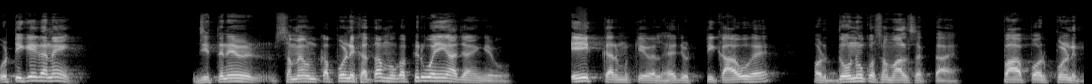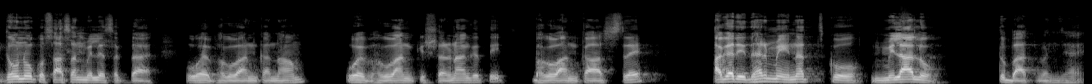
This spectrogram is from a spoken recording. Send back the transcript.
वो टिकेगा नहीं। जितने समय उनका पुण्य खत्म होगा, फिर वहीं आ जाएँगे वो। एक कर्म केवल है जो टिकाऊ है और दोनों को संभाल सकता है। पाप और पुण्य दोनों को शासन में ले सकता है। वो है भगवान का नाम, वो है भगवान की शरणागति, भगवान का आश्रय। अगर इधर मेहनत को मिला लो तो बात बन जाए।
